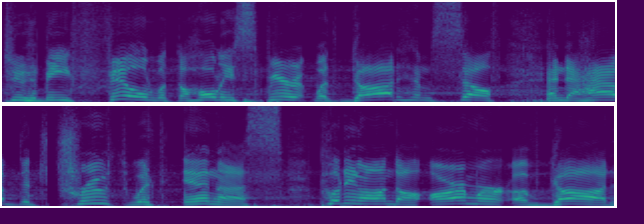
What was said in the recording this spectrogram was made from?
to be filled with the Holy Spirit, with God Himself, and to have the truth within us. Putting on the armor of God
